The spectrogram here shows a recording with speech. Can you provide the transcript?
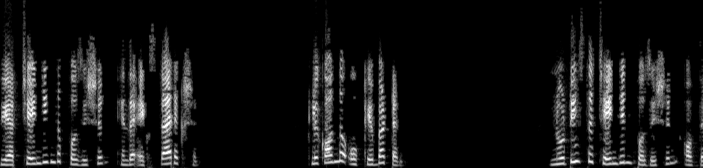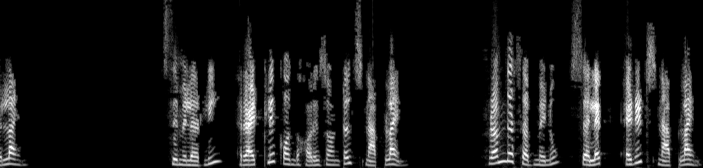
we are changing the position in the X direction. Click on the OK button. Notice the change in position of the line. Similarly, right-click on the horizontal snap line. From the submenu, select Edit Snap Line.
